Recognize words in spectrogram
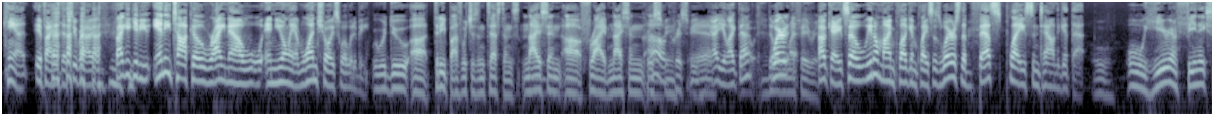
can't if I had that superpower. if I could give you any taco right now, and you only had one choice, what would it be? we would do uh, tripas, which is intestines, nice and uh, fried, nice and uh, Crispy. crispy. Yeah. Yeah, you like that? That- those are my favorite. Okay, so we don't mind plugging places. Where's the best place in town to get that? Oh, here in Phoenix,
